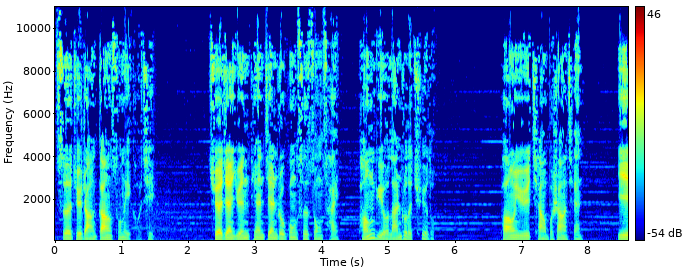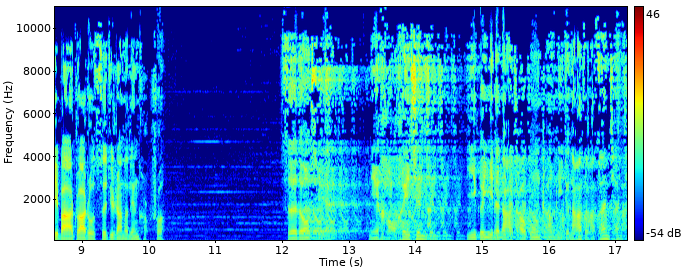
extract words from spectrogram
司局长刚松了一口气，却见云天建筑公司总裁彭宇又拦住了去路。彭宇抢步上前，一把抓住司局长的领口，说：“死东西！”你好黑心呐！一个亿的大桥工程，你就拿走了三千万，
